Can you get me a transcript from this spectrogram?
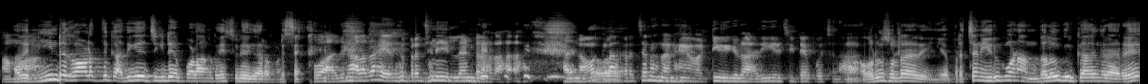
அது நீண்ட காலத்துக்கு அதிகரிச்சுக்கிட்டே போலாங்கிறதே சொல்லியிருக்காரு மனுஷன். ஓ அதனாலதான் எந்த பிரச்சனையும் இல்லைன்றாரா? அது நமக்கெல்லாம் பிரச்சனை தானே வட்டி விகிதம் அதிகரிச்சுக்கிட்டே போச்சுன்னா. அவரும் சொல்றாரு இங்க பிரச்சனை இருக்கும் ஆனா அந்த அளவுக்கு இருக்காதுங்கிறாரு.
